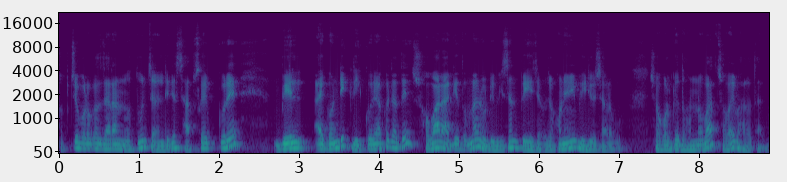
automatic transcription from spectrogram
সবচেয়ে বড় কথা যারা নতুন চ্যানেলটিকে সাবস্ক্রাইব করে বেল আইকনটি ক্লিক করে রাখো যাতে সবার আগে তোমরা নোটিফিকেশান পেয়ে যাও যখন আমি ভিডিও ছাড়বো। সকলকে ধন্যবাদ, সবাই ভালো থাকবে।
